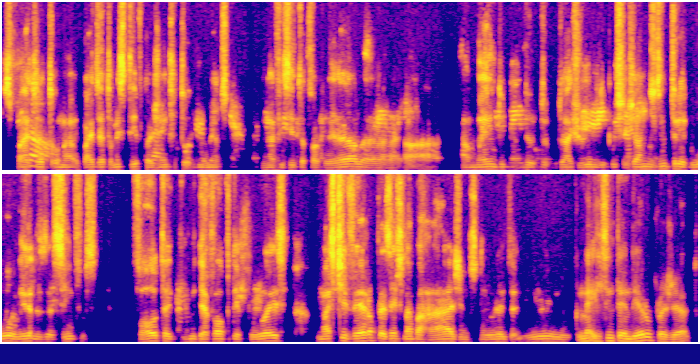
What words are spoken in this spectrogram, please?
Os pais já tomaram, o pai já também esteve com a gente em todo momento na visita à favela, a, a mãe do, do, da Júlia do Cristian já nos entregou eles assim, volta e me devolve depois, mas tiveram presente na barragem, os dois ali, né, eles entenderam o projeto,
